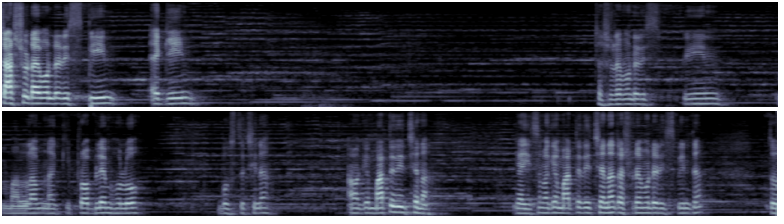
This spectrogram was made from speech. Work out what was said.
চারশো ডায়মন্ডের স্পিন এগেইন চারশো ডায়মন্ডের স্পিন মারলাম না কি প্রবলেম হলো, বুঝতেছি না। আমাকে মারতে দিচ্ছে না। গাইস আমাকে মারতে দিচ্ছে না চারশো ডায়মন্ডের স্পিনটা তো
